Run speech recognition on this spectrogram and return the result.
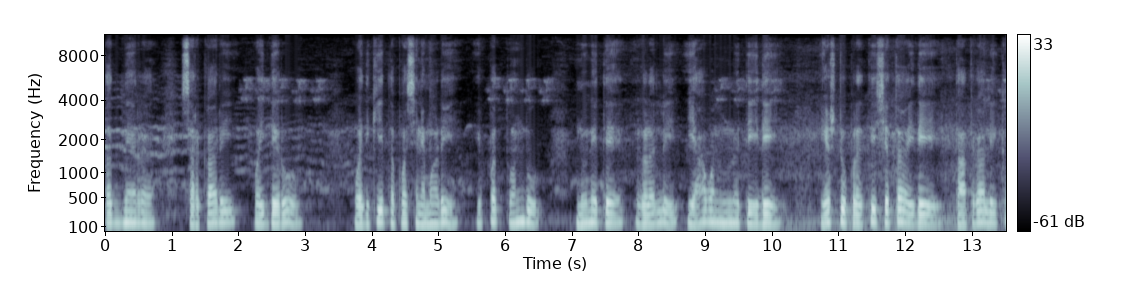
ತಜ್ಞರ ಸರ್ಕಾರಿ ವೈದ್ಯರು ವೈದ್ಯಕೀಯ ತಪಾಸಣೆ ಮಾಡಿ ಇಪ್ಪತ್ತೊಂದು ನ್ಯೂನತೆಗಳಲ್ಲಿ ಯಾವ ನ್ಯೂನತೆ ಇದೆ, ಎಷ್ಟು ಪ್ರತಿಶತ ಇದೆ, ತಾತ್ಕಾಲಿಕ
